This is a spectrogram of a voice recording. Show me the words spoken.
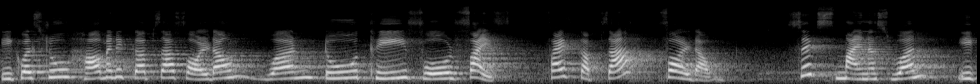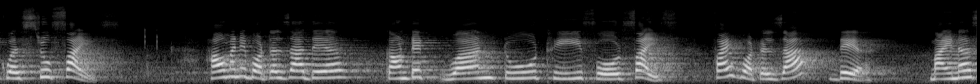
equals to how many cups are fall down 1, 2, 3, 4, 5. 5 cups are fall down. 6 minus 1 equals to 5. How many bottles are there? Count it 1, 2, 3, 4, 5. 5 bottles are there. Minus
